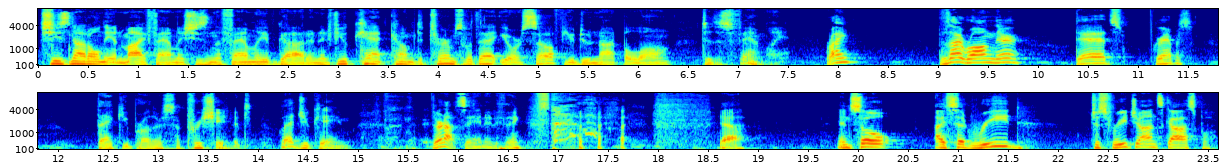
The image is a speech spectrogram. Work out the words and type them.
She's not only in my family, she's in the family of God. And if you can't come to terms with that yourself, you do not belong to this family. Right? Was I wrong there? Dads, grandpas? Thank you, brothers. I appreciate it. Glad you came. They're not saying anything. yeah. And so I said, read, just read John's gospel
